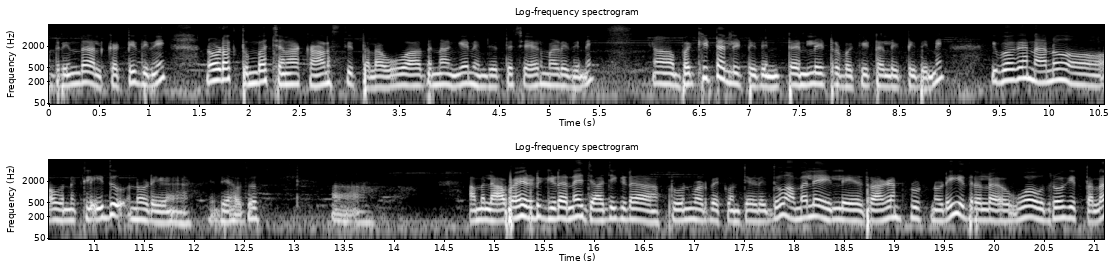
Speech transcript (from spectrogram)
ಅದರಿಂದ ಅಲ್ಲಿ ಕಟ್ಟಿದ್ದೀನಿ. ನೋಡೋಕೆ ತುಂಬ ಚೆನ್ನಾಗಿ ಕಾಣಿಸ್ತಿತ್ತಲ್ಲ ಹೂವು, ಅದನ್ನು ಹಂಗೆ ನಿಮ್ಮ ಜೊತೆ ಶೇರ್ ಮಾಡಿದ್ದೀನಿ. ಬಕೆಟಲ್ಲಿ ಇಟ್ಟಿದ್ದೀನಿ ಟೆನ್ ಲೀಟ್ರ್ ಬಕೆಟಲ್ಲಿ ಇಟ್ಟಿದ್ದೀನಿ. ಇವಾಗ ನಾನು ಅವನ್ನ ಕ್ಲಿ, ಇದು ನೋಡಿ ಇದು ಯಾವುದು ಆಮೇಲೆ ಅವ ಎರಡು ಗಿಡನೇ ಜಾಜಿ ಗಿಡ ಪ್ರೂನ್ ಮಾಡಬೇಕು ಅಂತ ಹೇಳಿದ್ದು. ಆಮೇಲೆ ಇಲ್ಲಿ ಡ್ರ್ಯಾಗನ್ ಫ್ರೂಟ್ ನೋಡಿ, ಇದರಲ್ಲ ಹೂವು ಉದುರೋಗಿತ್ತಲ್ಲ,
